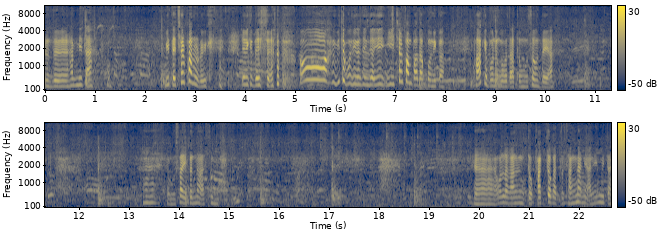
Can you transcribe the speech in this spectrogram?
흔들흔들합니다. 밑에 철판으로 이렇게 이렇게 돼 있어요. 어 밑에 보니까 진짜 이, 이 철판 바닥 보니까 밖에 보는 것보다 더 무서운데요. 아, 무사히 건너왔습니다. 야 올라가는 또 각도가 또 장난이 아닙니다.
